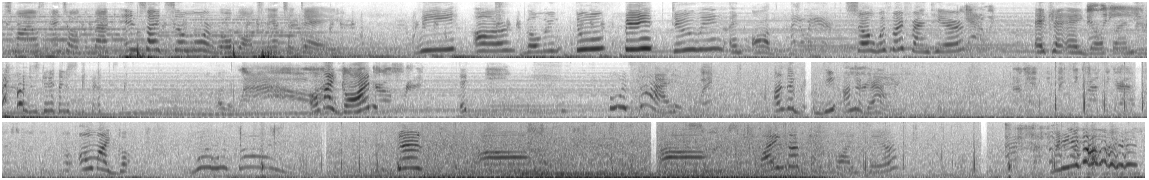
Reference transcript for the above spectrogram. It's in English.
it's Myles, and welcome back inside some more Roblox, and today we are going to be doing an obby. Hey, so with my friend here, yeah, aka girlfriend. I'm just kidding, I'm just kidding. Okay. Wow, oh my god! It, who is that? What? Under, deep underground. Oh my god! What was that? There's... Um... Um... Why is that Pennywise there? Where did he go?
